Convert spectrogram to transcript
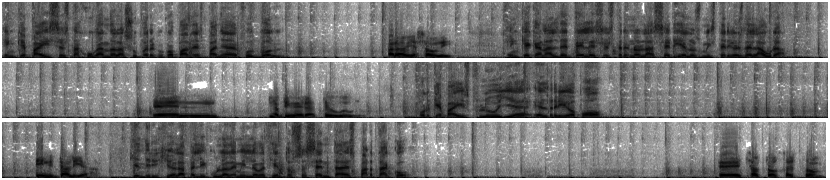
¿En qué país se está jugando la Supercopa de España de fútbol? Arabia Saudí. ¿En qué canal de tele se estrenó la serie Los Misterios de Laura? En la primera, TV1. ¿Por qué país fluye el río Po? En Italia. ¿Quién dirigió la película de 1960 Espartaco? Eh, Charlton Heston.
